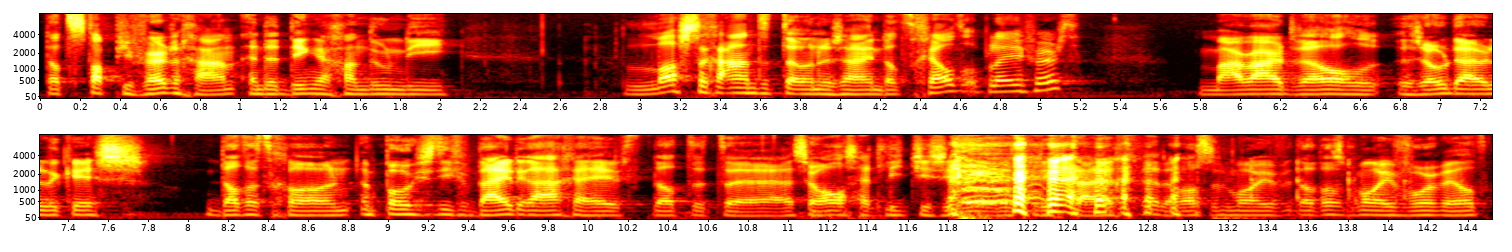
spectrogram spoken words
dat stapje verder gaan en de dingen gaan doen die lastig aan te tonen zijn dat het geld oplevert. Maar waar het wel zo duidelijk is dat het gewoon een positieve bijdrage heeft. Dat het, eh, zoals het liedje zingen in het vliegtuig. dat, was het mooie, dat was het mooie voorbeeld.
